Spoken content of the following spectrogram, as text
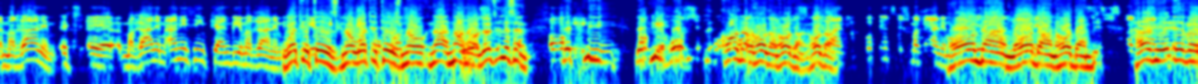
A maghanim. It's uh, a maghanim. Anything can be maghanim. What it, it is? No, what it is? No, no, no, no. Let, listen. Okay. Let me. Let okay. me. Horse, hold on. Hold on. Hold on. Hold on. Hold on. Hold on. Hold on. Have you ever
